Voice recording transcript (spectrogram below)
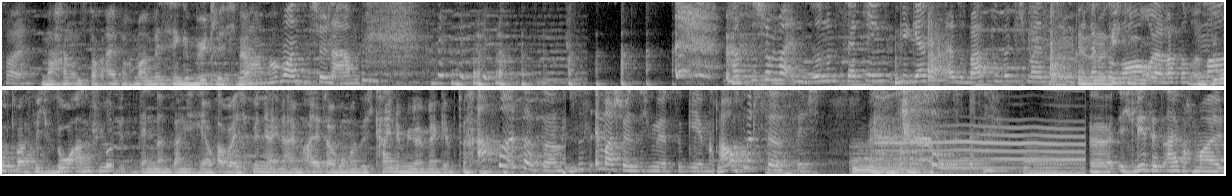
Toll. Machen uns doch einfach mal ein bisschen gemütlich, ne? Ja, machen wir uns einen schönen Abend. Hast du schon mal in so einem Setting gegessen? Also warst du wirklich mal in so einem in so einer Restaurant oder was auch immer? Sod, was sich so anfühlt. Wenn dann lange her. Aber ich bin ja in einem Alter, wo man sich keine Mühe mehr gibt. Ach so ist das so. Es ist immer schön, sich Mühe zu geben. Auch hast- mit 40. Äh, ich lese jetzt einfach mal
